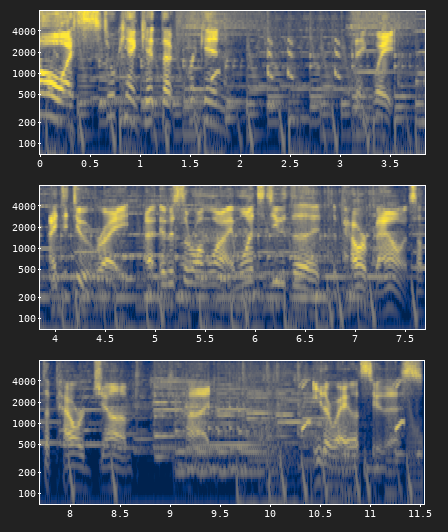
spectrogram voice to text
No, I still can't get that freaking thing. Wait, I did do it right. I, it was the wrong one. I wanted to do the, the power bounce, not the power jump. God. Either way, let's do this.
